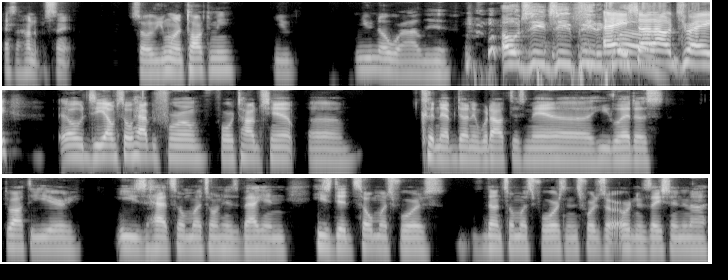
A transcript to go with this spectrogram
That's hundred percent. So if you want to talk to me, you you know where I live. OGGP. The hey, shout out Dre. OG, I'm so happy for him. Four time champ. Um, couldn't have done it without this man. Uh, he led us throughout the year he's had so much on his back and he's did so much for us, done so much for us and for his organization. And I,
